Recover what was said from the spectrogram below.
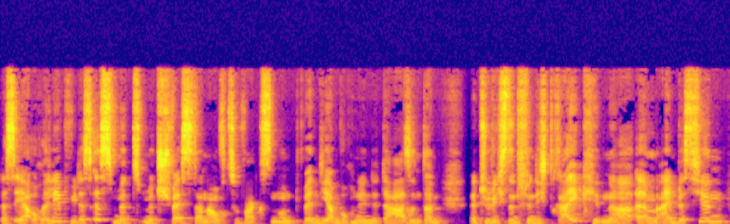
dass er auch erlebt, wie das ist, mit, mit Schwestern aufzuwachsen. Und wenn die am Wochenende da sind, dann natürlich sind, finde ich, drei Kinder ähm, ein bisschen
